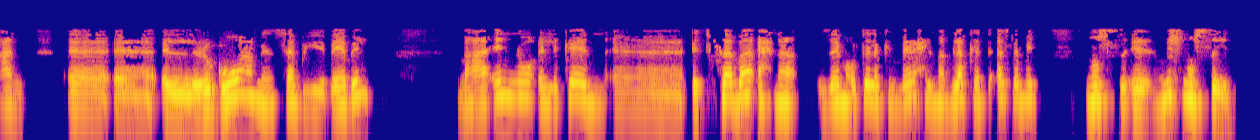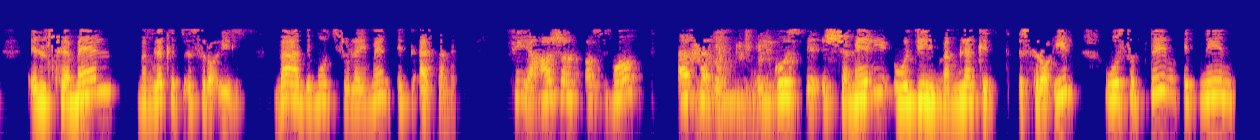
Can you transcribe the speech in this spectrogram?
عن آه، آه، الرجوع من سبي بابل مع إنه اللي كان اتسبى إحنا زي ما قلت لك امبارح المملكة اتقسمت نص مش نصين الشمال مملكة إسرائيل بعد موت سليمان اتقسمت في عشر أسباط أخذوا الجزء الشمالي ودي مملكة إسرائيل وسبطين اتنين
